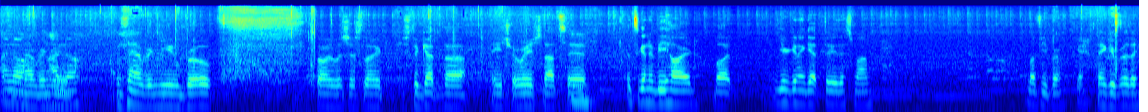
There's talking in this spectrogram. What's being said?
I know. Never I knew. know. I never knew, bro. So it was just like just to get the HOH. That's it. Hmm. It's gonna be hard, but you're gonna get through this, man. Love you, bro. Yeah. Thank you, brother.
